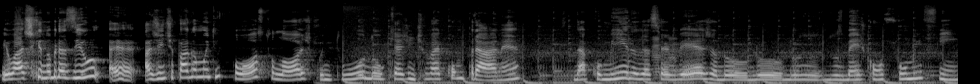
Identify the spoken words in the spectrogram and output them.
Eu acho que no Brasil é, a gente paga muito imposto, lógico, em tudo que a gente vai comprar, né? Da comida, da cerveja, do, do, do, dos bens de consumo, enfim.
